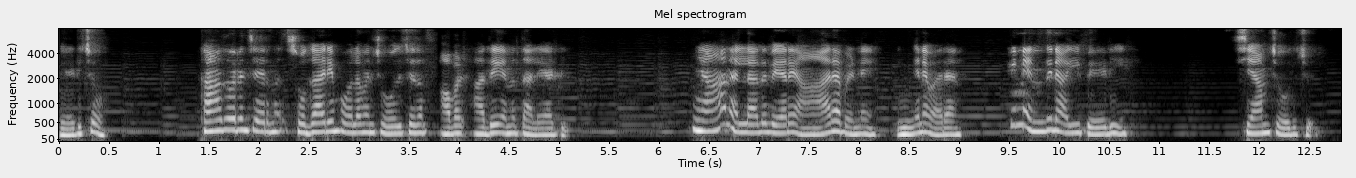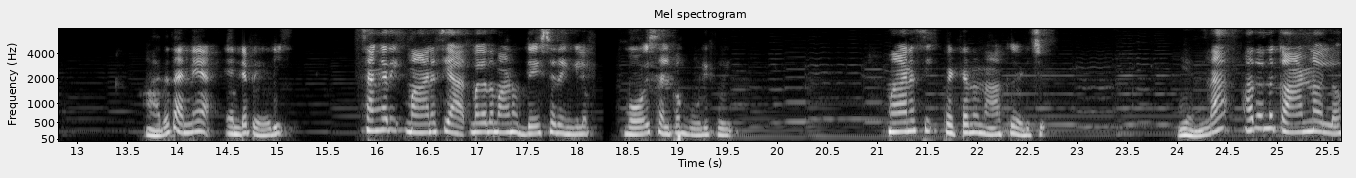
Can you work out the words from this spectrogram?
പേടിച്ചോ? കാതോരം ചേർന്ന് സ്വകാര്യം പോലവൻ ചോദിച്ചതും അവൾ അതേ എന്ന് തലയാട്ടി. ഞാനല്ലാതെ വേറെ ആരാ പെണ്ണേ ഇങ്ങനെ വരാൻ? പിന്നെ എന്തിനാ ഈ പേടി? ശ്യാം ചോദിച്ചു. അത് തന്നെയാ എന്റെ പേടി. സംഗതി മാനസി ആത്മകഥമാണ് ഉദ്ദേശിച്ചതെങ്കിലും വോയിസ് അല്പം കൂടിപ്പോയി. മാനസി പെട്ടെന്ന് നാക്ക് കടിച്ചു. എന്നാ അതൊന്ന് കാണണമല്ലോ.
